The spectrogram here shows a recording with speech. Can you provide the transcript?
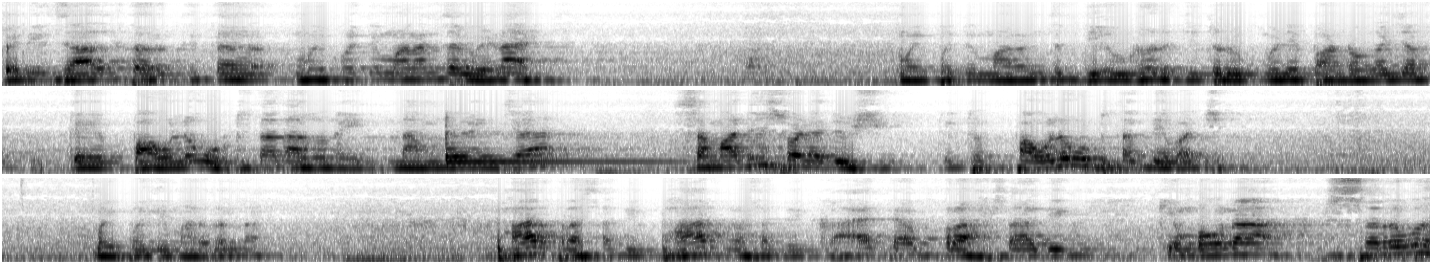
कधी जाल तर तिथं महिपती महाराजांचा वेणा आहे. महिपती महाराजांचं देवघर जिथं रुक्मिणी पांडुरंगाच्या ते पावलं उठतात अजूनही नामदेवांच्या समाधी सोहळ्या दिवशी तिथं पावलं उठतात देवाची. पैपली महाराजांना फार प्रसादिक फार प्रसादिक काय त्या प्रसादिक किंबहुना सर्व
